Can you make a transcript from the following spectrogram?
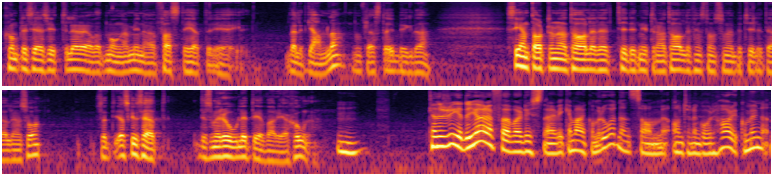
kompliceras ytterligare av att många av mina fastigheter är väldigt gamla. De flesta är byggda sent 1800-tal eller tidigt 1900-tal. Det finns de som är betydligt äldre än så. Så jag skulle säga att det som är roligt är variationen. Mm. Kan du redogöra för våra lyssnare vilka markområden som Antuna gård har i kommunen?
